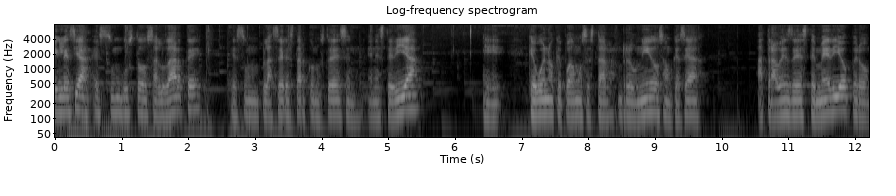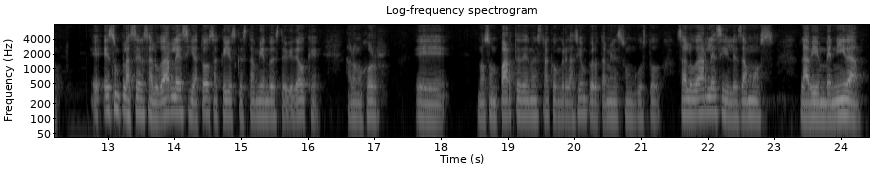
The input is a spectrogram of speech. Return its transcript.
iglesia, es un gusto saludarte, es un placer estar con ustedes en, este día. Eh, qué bueno que podamos estar reunidos, aunque sea a través de este medio, pero eh, es un placer saludarles y a todos aquellos que están viendo este video que a lo mejor eh, no son parte de nuestra congregación, pero también es un gusto saludarles y les damos la bienvenida.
